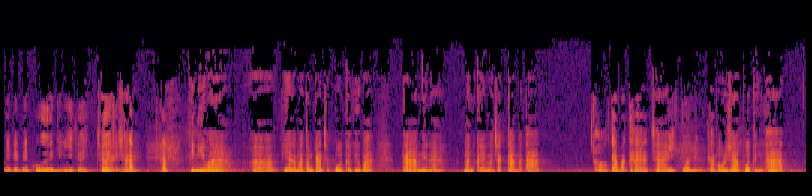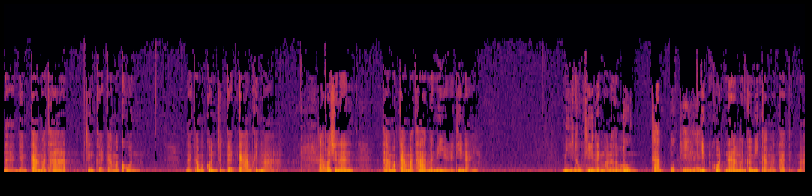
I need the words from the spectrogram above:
ไม่เบียดเบียนผู้อื่นอย่างนี้ด้วยใช่ด้วยใช่ไหมครับใช่ครับ ทีนี้ว่าเอ่อที่อาตมาต้องการจะพูดก็คือว่ากามเนี่ยนะ มันเกิดมาจากกามธาตุอ๋อกามธาตุใช่มีอีกตัวหนึ่งครับพระพุทธเจ้าพูดถึงธาตุนะอย่างกามธาตุจึงเกิดกามคุณนะกามคุณจึงเกิดกามขึ้นมาครับเพราะฉะนั้นถามว่ากามธาตุมันมีอยู่ในที่ไหน มีทุกที่เลยหมอรัตพทุกงศ์ ครับทุกที่เลย หยิบขวดน้ำมันก็มีกามธาตุติดมา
